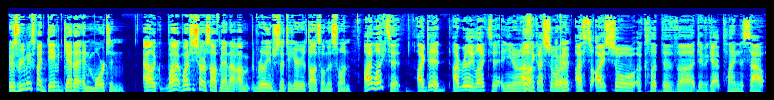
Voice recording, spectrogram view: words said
It was remixed by David Guetta and Morten. Alec, why, why don't you start us off, man? I- I'm really interested to hear your thoughts on this one. I liked it. I did. I really liked it. And you know, and I think I saw, okay. I saw I saw a clip of uh, David Guetta playing this out.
